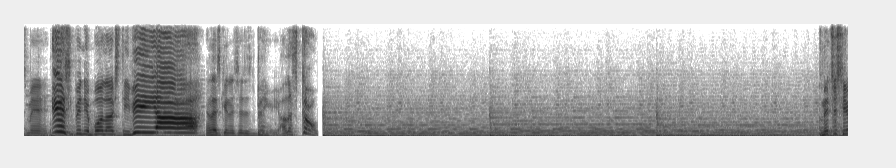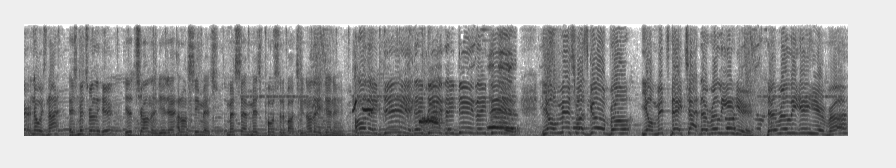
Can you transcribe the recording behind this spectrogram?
man. It's been your boy Lux TV, y'all. And let's get into this banger, y'all. Let's go. Mitch is here? No, he's not. Is Mitch really here? You're chilling, dude. I don't see Mitch. Mitch said Mitch posted about you. No, they didn't. Oh, they did. They did. They did. They did. Yo, Mitch, what's good, bro? Yo, Mitch, they chat. They're really in here. They're really in here, bro.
